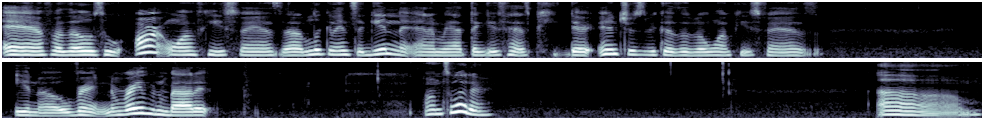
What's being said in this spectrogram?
And for those who aren't One Piece fans that are looking into getting the anime, I think it has piqued their interest because of the One Piece fans, you know, ranting and raving about it on Twitter. Um,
